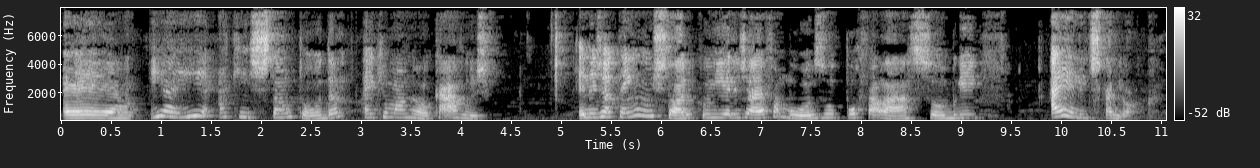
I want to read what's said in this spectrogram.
É, e aí a questão toda é que o Manuel Carlos ele já tem um histórico e ele já é famoso por falar sobre a elite carioca.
